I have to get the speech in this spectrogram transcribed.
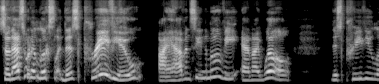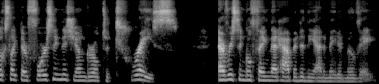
So that's what it looks like. This preview, I haven't seen the movie and I will. This preview looks like they're forcing this young girl to trace every single thing that happened in the animated movie.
